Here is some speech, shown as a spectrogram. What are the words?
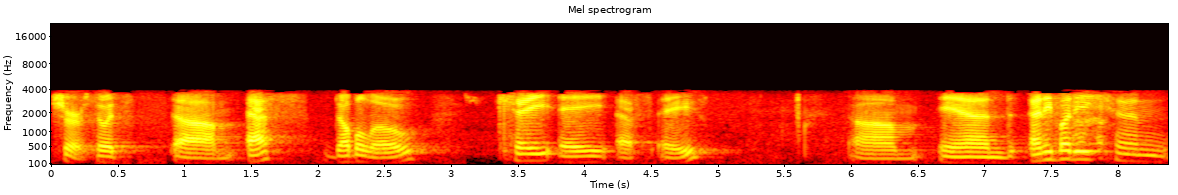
Sure. So it's um, S double O K A S A. Um, and anybody can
